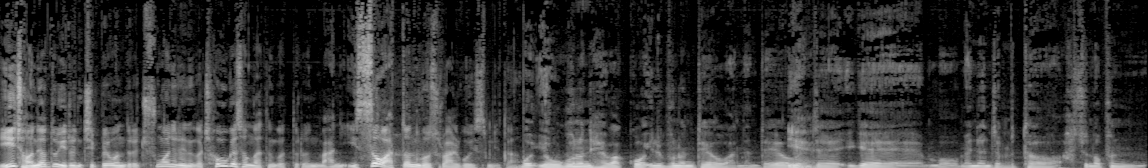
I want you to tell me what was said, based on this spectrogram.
이전에도 이런 집배원들의 충원이라든가 처우 개선 같은 것들은 많이 있어 왔던 것으로 알고 있습니다. 뭐 요구는 해왔고 일부는 되어 왔는데요. 예. 이제 이게 뭐 몇 년 전부터 아주 높은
